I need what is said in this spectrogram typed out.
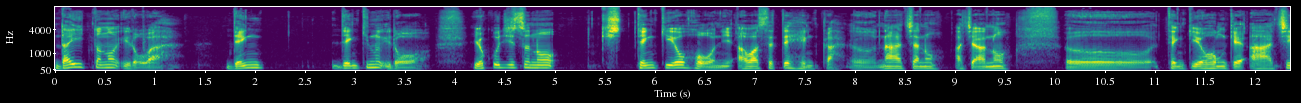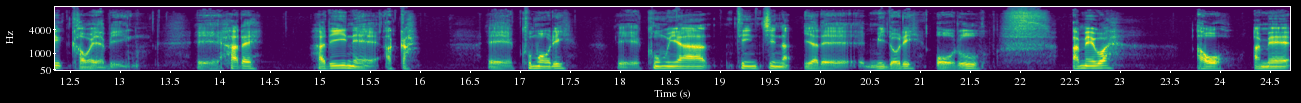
ライトの色は電電気の色を翌日の天気予報に合わせて変化。なあちゃのあちゃの天気予報系アーチかわやびん、えー、晴れハリーネ赤、えー、曇り、えー、クムやティンチなやれ緑オール。雨は青雨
